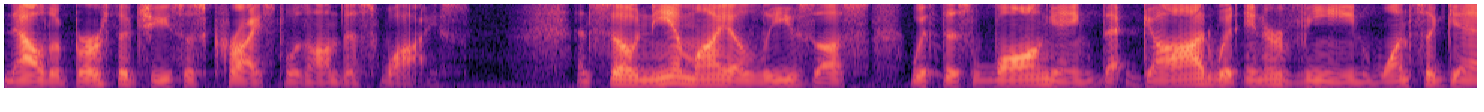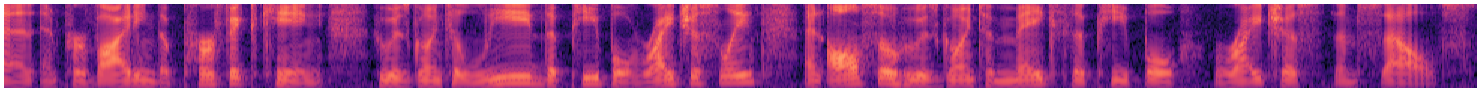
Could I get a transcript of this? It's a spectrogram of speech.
Now the birth of Jesus Christ was on this wise. And so Nehemiah leaves us with this longing that God would intervene once again in providing the perfect king who is going to lead the people righteously and also who is going to make the people righteous themselves.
